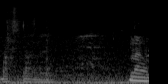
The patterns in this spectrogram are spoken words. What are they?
Box na lang. No.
